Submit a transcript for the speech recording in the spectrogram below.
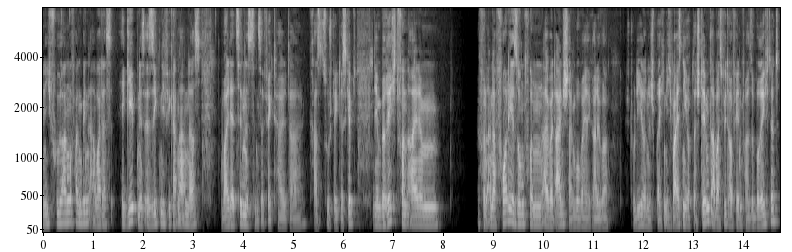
wenn ich früher angefangen bin, aber das Ergebnis ist signifikant anders, weil der Zinseszinseffekt halt da krass zuschlägt. Es gibt den Bericht von einem von einer Vorlesung von Albert Einstein, wo wir hier gerade über Studierende sprechen. Ich weiß nicht, ob das stimmt, aber es wird auf jeden Fall so berichtet.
